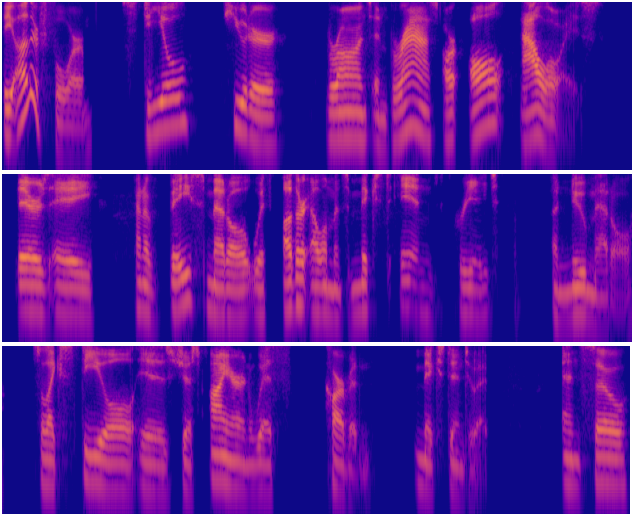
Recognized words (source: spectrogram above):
The other four, steel, pewter, bronze, and brass, are all alloys. There's a kind of base metal with other elements mixed in to create a new metal. So, like steel is just iron with carbon mixed into it. And so,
